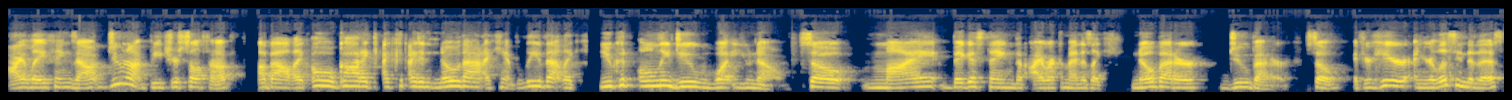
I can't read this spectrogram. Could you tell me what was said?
I lay things out. Do not beat yourself up about like, oh God, I, I, could, I didn't know that. I can't believe that. Like you can only do what you know. So my biggest thing that I recommend is like, know better, do better. So if you're here and you're listening to this,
